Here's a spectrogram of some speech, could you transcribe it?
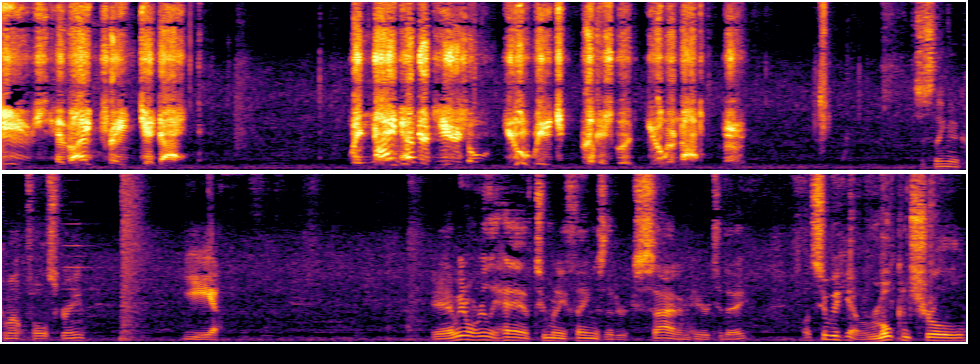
years have I trained Jedi. When 900 years old you reach, look as good you will not. Hmm? is this thing gonna come out full screen. Yeah. Yeah, we don't really have too many things that are exciting here today. Let's see what we got. Remote control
